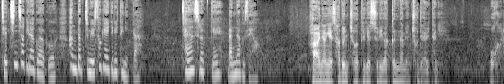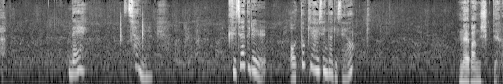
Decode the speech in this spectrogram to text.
제 친척이라고 하고 황덕중을 소개해드릴 테니까 자연스럽게 만나보세요. 한양에 사둔 저택의 수리가 끝나면 초대할 테니 오거라. 네. 참. 그자들을 어떻게 할 생각이세요? 내 방식대로.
